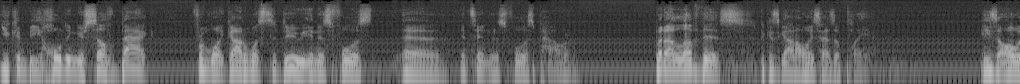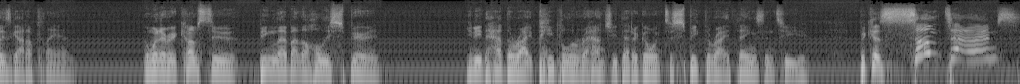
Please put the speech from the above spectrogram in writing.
you can be holding yourself back from what God wants to do in His fullest uh, intent and His fullest power. But I love this because God always has a plan. He's always got a plan. And whenever it comes to being led by the Holy Spirit, you need to have the right people around you that are going to speak the right things into you. Because sometimes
